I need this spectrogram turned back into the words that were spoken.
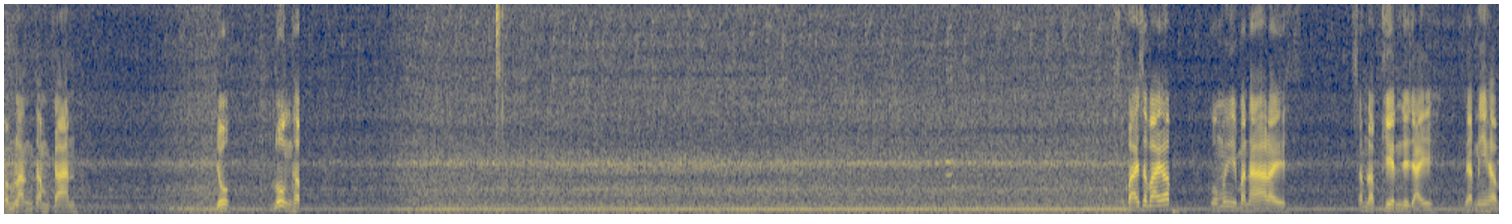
กำลังทำการ ยกล่งครับ สบายสบายครับ คงไม่มีปัญหาอะไรสำหรับเคนใหญ่ๆ แบบนี้ครับ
